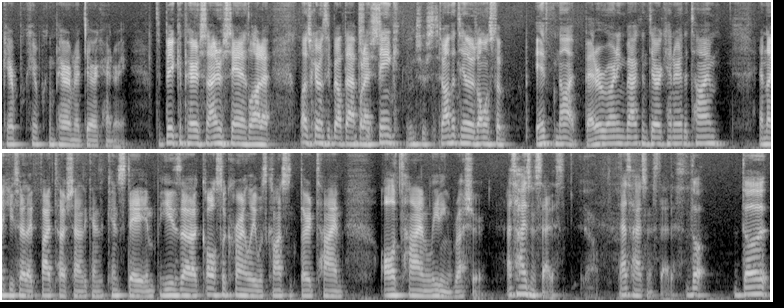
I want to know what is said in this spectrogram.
to compare him to Derrick Henry. It's a big comparison. I understand there's a lot of a lot of discrepancy about that, but I think. Jonathan Taylor is almost a, if not better, running back than Derrick Henry at the time. And like you said, like five touchdowns against Kent State, and he's uh, also currently Wisconsin's third time, all time leading rusher. That's Heisman status. Yeah. That's Heisman status. The the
